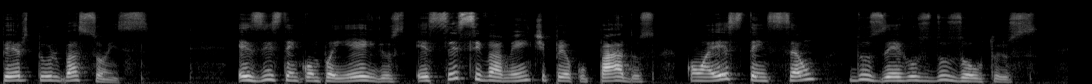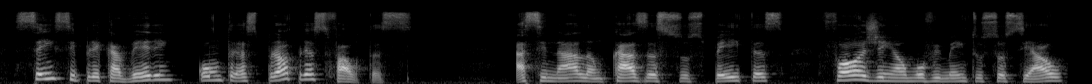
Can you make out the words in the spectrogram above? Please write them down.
perturbações. Existem companheiros excessivamente preocupados com a extensão dos erros dos outros, sem se precaverem contra as próprias faltas. Assinalam casas suspeitas, fogem ao movimento social,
